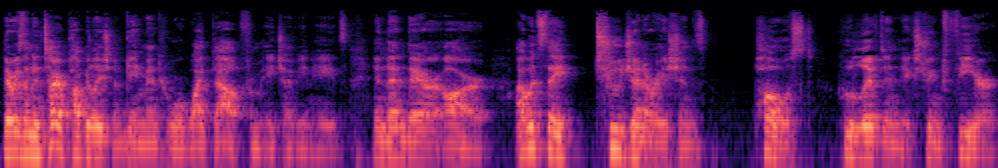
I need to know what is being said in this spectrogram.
there was an entire population of gay men who were wiped out from HIV and AIDS, and then there are, I would say, two generations post who lived in extreme fear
